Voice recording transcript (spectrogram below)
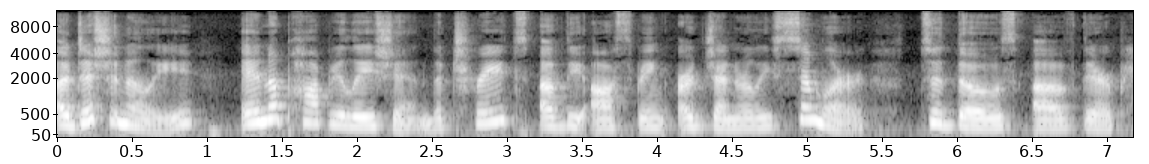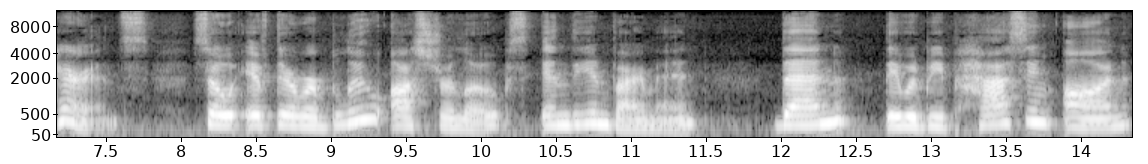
additionally, in a population, the traits of the offspring are generally similar to those of their parents. So if there were blue australopes in the environment, then they would be passing on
